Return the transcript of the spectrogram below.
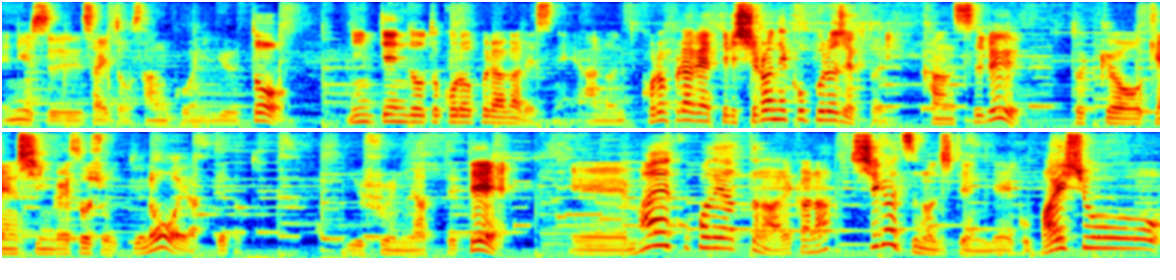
ニュースサイトを参考に言うと、任天堂とコロプラがですね、あのコロプラがやってる白猫プロジェクトに関する特許権侵害訴訟っていうのをやってたという風になってて、えー前ここでやったのはあれかな ?4 月の時点でこう賠償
